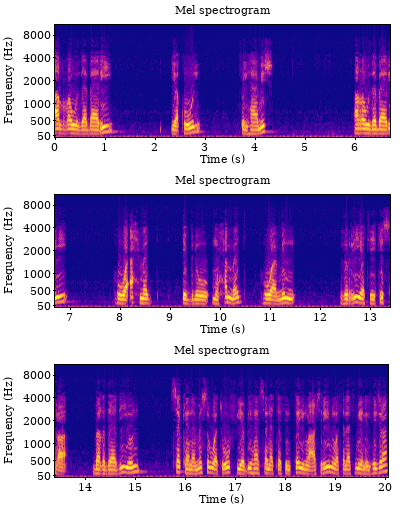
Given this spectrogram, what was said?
الروذباري يقول في الهامش الروذباري هو أحمد ابن محمد هو من ذرية كسرى بغدادي سكن مصر وتوفي بها سنة ثنتين وعشرين وثلاثمائة للهجرة.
